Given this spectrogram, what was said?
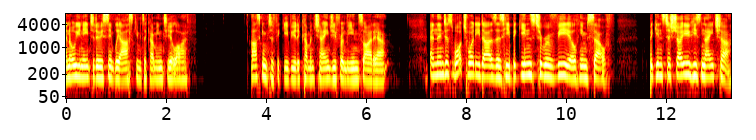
And all you need to do is simply ask Him to come into your life. Ask Him to forgive you, to come and change you from the inside out. And then just watch what he does as he begins to reveal himself, begins to show you his nature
